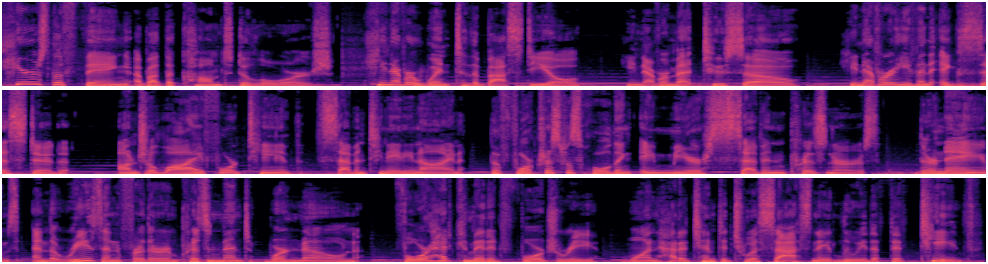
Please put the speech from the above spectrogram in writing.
Here's the thing about the Comte de Lorges he never went to the Bastille, he never met Tussaud, he never even existed. On July 14, 1789, the fortress was holding a mere seven prisoners. Their names and the reason for their imprisonment were known. Four had committed forgery, one had attempted to assassinate Louis XV,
